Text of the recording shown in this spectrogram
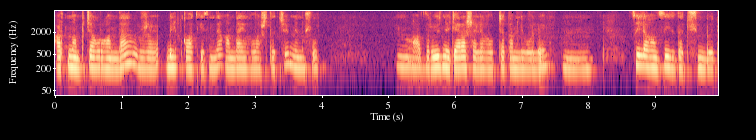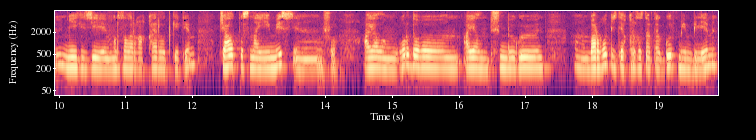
артынан бычак урганда уже билип калат экенсиң да кандай кылыштычы мен ушул азыр өзүнө жараша эле кылып жатам деп ойлойм сыйлаган сыйды да түшүнбөдү негизи мырзаларга кайрылып кетем. Жалпысына эмес э, ошо аялын кордогон аялын түшүнбөгөн э, бар го бизде кыргыздарда көп мен билемин.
